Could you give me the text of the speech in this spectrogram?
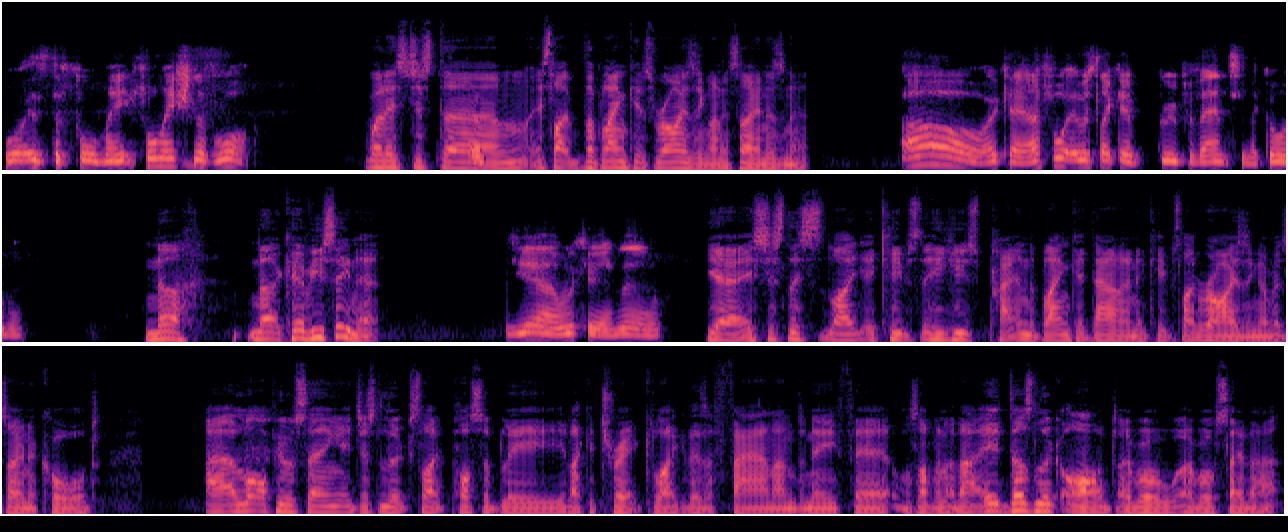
What is the forma- formation of what? Well, it's just um, it's like the blanket's rising on its own, isn't it? Oh, okay. I thought it was like a group of ants in the corner. No, no. Have you seen it? Yeah, I'm looking at it now. Yeah, it's just this like it keeps he keeps patting the blanket down and it keeps like rising of its own accord. Uh, a lot of people saying it just looks like possibly like a trick, like there's a fan underneath it or something like that. It does look odd. I will I will say that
